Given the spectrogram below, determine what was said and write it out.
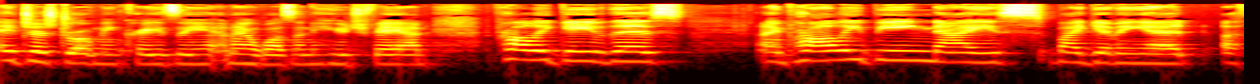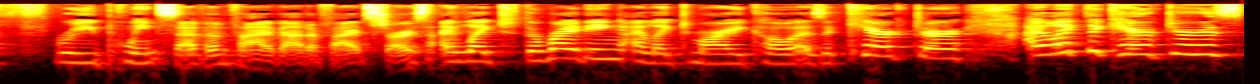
It just drove me crazy and I wasn't a huge fan. I probably gave this I'm probably being nice by giving it a 3.75 out of 5 stars. I liked the writing. I liked Mariko as a character. I liked the characters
